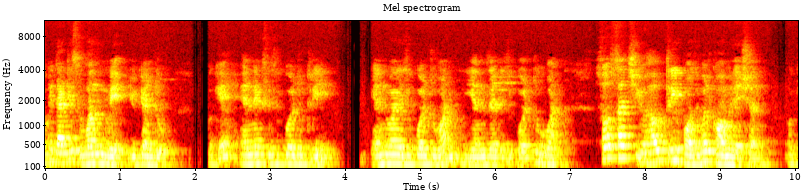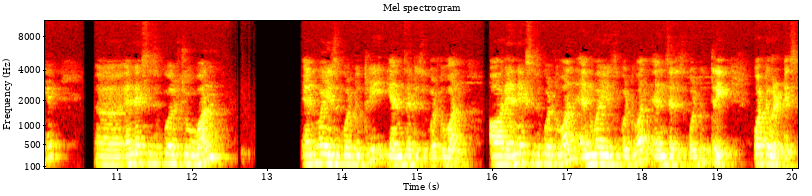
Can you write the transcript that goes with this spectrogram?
okay that is one way you can do. Okay nx is equal to 3 ny is equal to 1 nz is equal to 1 so such you have three possible combination. Okay uh, nx is equal to 1 ny is equal to 3 nz is equal to 1 or nx is equal to 1 ny is equal to 1 nz is equal to 3 whatever it is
